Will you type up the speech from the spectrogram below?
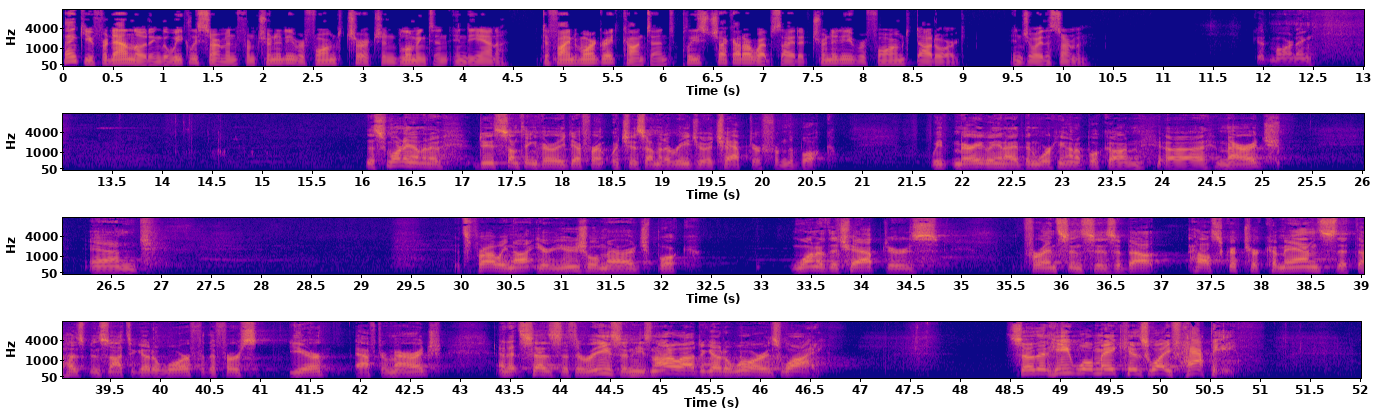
Thank you for downloading the weekly sermon from Trinity Reformed Church in Bloomington, Indiana. To find more great content, please check out our website at trinityreformed.org. Enjoy the sermon. Good morning. This morning I'm going to do something very different, which is I'm going to read you a chapter from the book. We, Mary Lee and I have been working on a book on uh, marriage, and it's probably not your usual marriage book. One of the chapters, for instance, is about how Scripture commands that the husband's not to go to war for the first year after marriage. And it says that the reason he's not allowed to go to war is why? So that he will make his wife happy.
